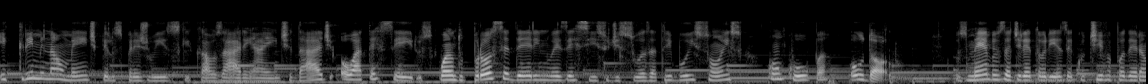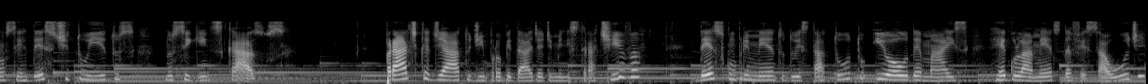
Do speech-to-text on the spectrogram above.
e criminalmente pelos prejuízos que causarem à entidade ou a terceiros, quando procederem no exercício de suas atribuições com culpa ou dolo. Os membros da diretoria executiva poderão ser destituídos nos seguintes casos: prática de ato de improbidade administrativa, descumprimento do estatuto e ou demais regulamentos da FESAúde,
